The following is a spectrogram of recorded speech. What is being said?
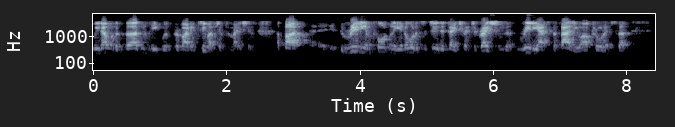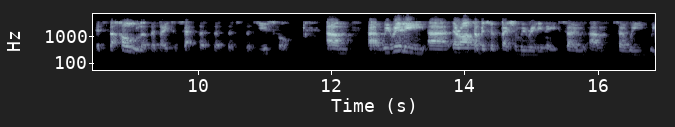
we don't want to burden people with providing too much information. But really importantly, in order to do the data integration that really adds the value, after all, it's the it's the whole of the data set that, that that's, that's useful. Um, uh, we really uh, there are some bits of information we really need, so um, so we we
